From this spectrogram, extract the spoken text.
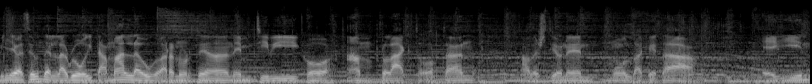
mila behatzireun da laurogeita malau garran urtean MTV-ko Unplugged hortan abesti honen moldaketa egin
